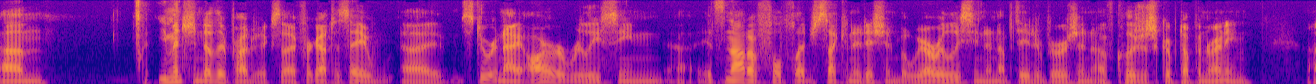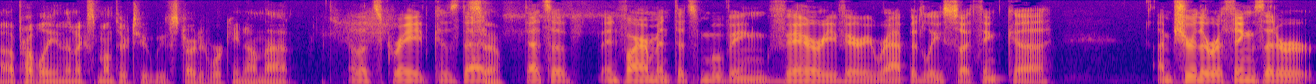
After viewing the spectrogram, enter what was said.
Um, you mentioned other projects, I forgot to say. Uh, Stuart and I are releasing. Uh, it's not a full-fledged second edition, but we are releasing an updated version of ClojureScript up and running. Uh, probably in the next month or two, we've started working on that. Oh, that's great because that's a environment that's moving very very rapidly. So I think uh, I'm sure there are things that are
